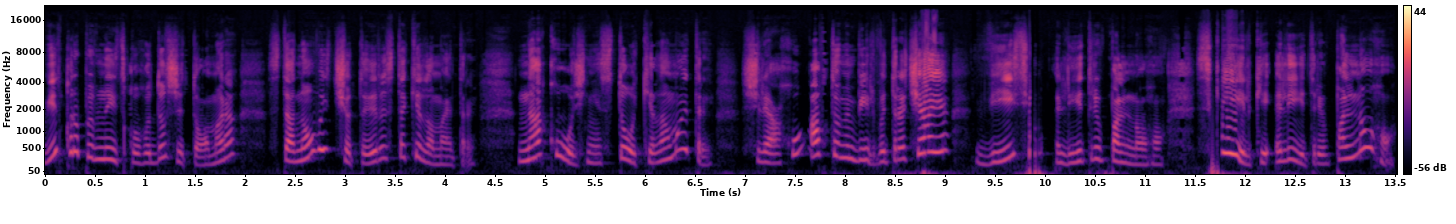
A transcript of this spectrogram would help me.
від Кропивницького до Житомира становить 400 км. На кожні 100 км шляху автомобіль витрачає 8 літрів пального. Скільки літрів пального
